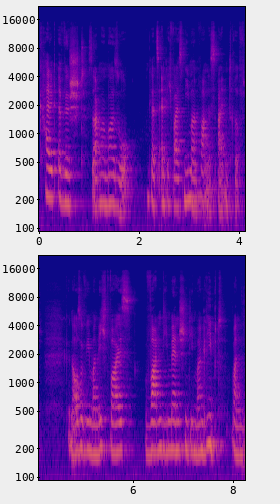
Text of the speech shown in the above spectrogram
kalt erwischt, sagen wir mal so. Und letztendlich weiß niemand, wann es eintrifft. Genauso wie man nicht weiß, wann die Menschen, die man liebt, wann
